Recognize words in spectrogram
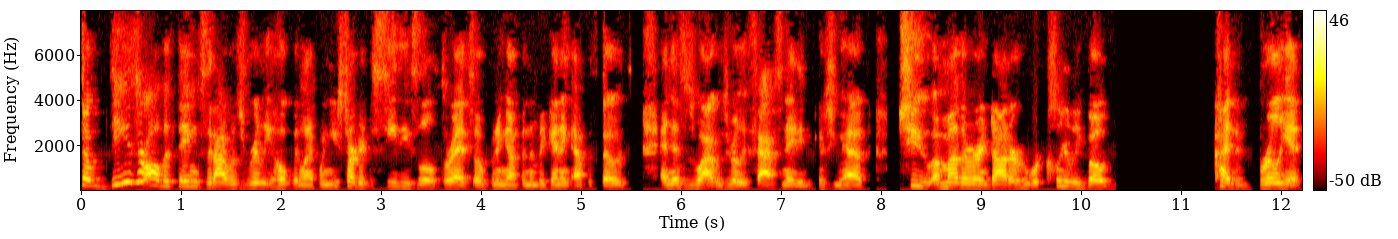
so. These are all the things that I was really hoping. Like when you started to see these little threads opening up in the beginning episodes, and this is why it was really fascinating because you have two, a mother and daughter who were clearly both kind of brilliant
